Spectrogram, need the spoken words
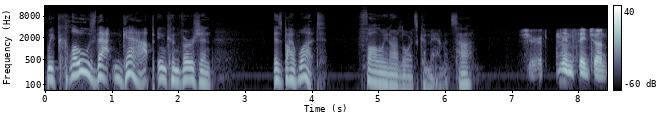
we close that gap in conversion is by what? Following our Lord's commandments, huh? Sure. In St. John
